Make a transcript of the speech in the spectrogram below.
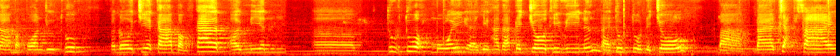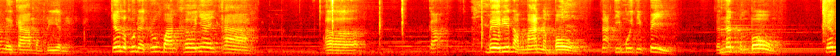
តាមប្រព័ន្ធ YouTube ក៏ដូចជាការបង្កើតឲ្យមានអឺ ទូរទស្សន៍មួយយើងហៅថា Digital TV ហ្នឹងដែលទូរទស្សន៍ Digital បាទដែលចាក់ផ្សាយនៅការបង្រៀនអញ្ចឹងលោកគ្រូអ្នកគ្រូបានឃើញហើយថាអឺកមេរៀនអាម៉ានដំបងថ្នាក់ទី1ទី2កណិតដំបងអញ្ចឹង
